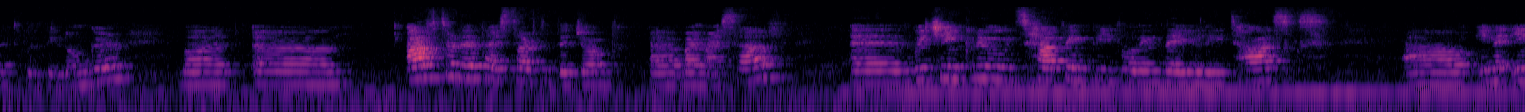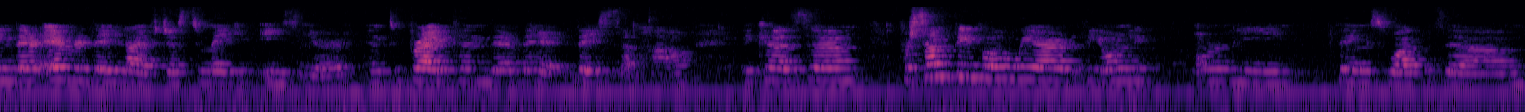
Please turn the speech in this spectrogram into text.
that would be longer. But um, after that, I started the job uh, by myself, and which includes helping people in daily tasks, uh, in, in their everyday life, just to make it easier and to brighten their, their days somehow. Because um, for some people, we are the only only things what um,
